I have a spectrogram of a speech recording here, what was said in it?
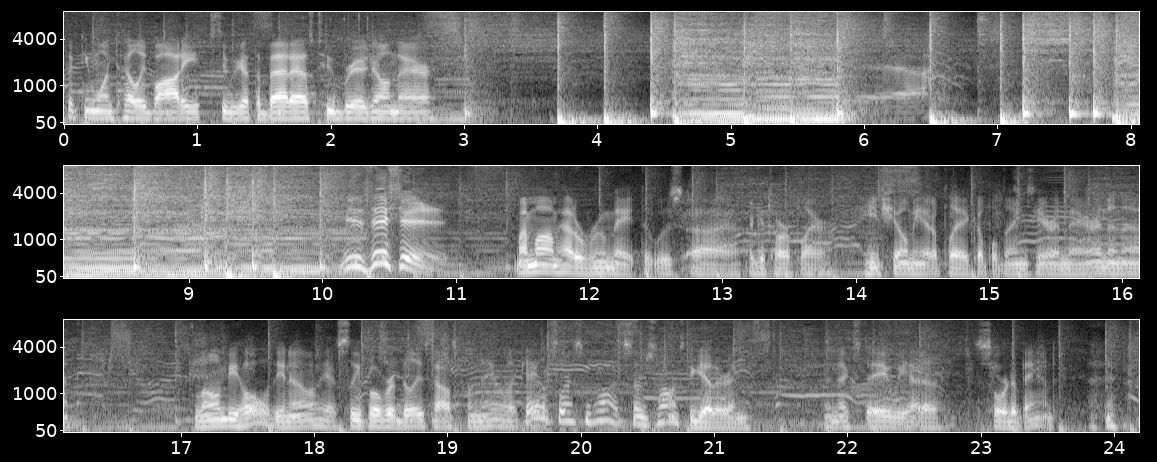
51 Tele body. See, we got the badass two bridge on there. Musicians! My mom had a roommate that was uh, a guitar player. He'd show me how to play a couple things here and there, and then uh, lo and behold, you know, we had sleep over at Billy's house one day. We're like, hey, let's learn some songs, some songs together, and the next day we had a sort of band.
